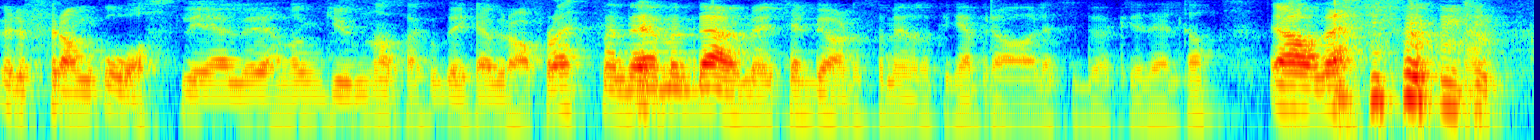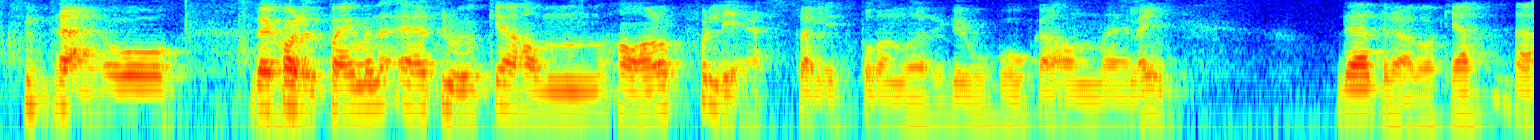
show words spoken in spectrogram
Eller Frank Åsli eller Henrik Gunn har sagt at det ikke er bra for deg. Men det, men det er jo mer Kjell Bjarne som mener at det ikke er bra å lese bøker i det hele tatt. Ja, det, det er jo Det er kanskje et poeng, men jeg tror jo ikke han Han har nok forlest seg litt på den der Gro-boka, han Elling. Det tror jeg nok, ja. ja.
